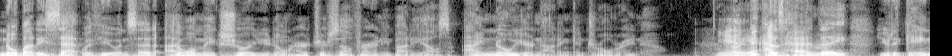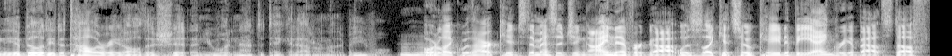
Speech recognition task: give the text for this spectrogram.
Nobody sat with you and said, I will make sure you don't hurt yourself or anybody else. I know you're not in control right now. Yeah. Oh, yeah. Because ab- had they, mm-hmm. you'd have gained the ability to tolerate all this shit and you wouldn't have to take it out on other people. Mm-hmm. Or like with our kids, the messaging I never got was like it's okay to be angry about stuff.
